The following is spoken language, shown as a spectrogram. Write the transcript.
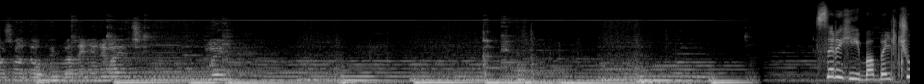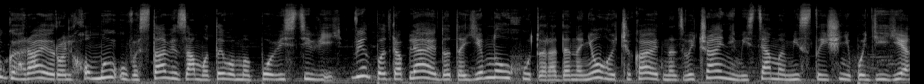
Божого духу і братині не маючи. Ми. Сергій Бабельчук грає роль Хоми у виставі за мотивами повісті Вій. Він потрапляє до таємного хутора, де на нього чекають надзвичайні місцями містичні події.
